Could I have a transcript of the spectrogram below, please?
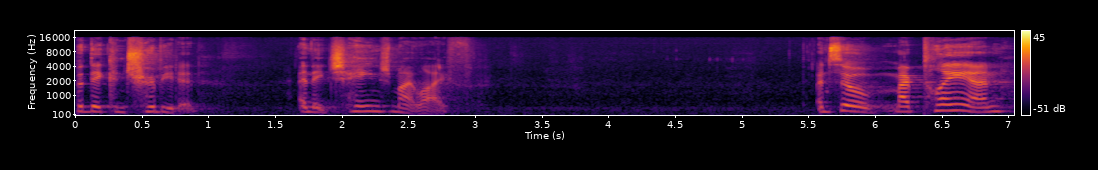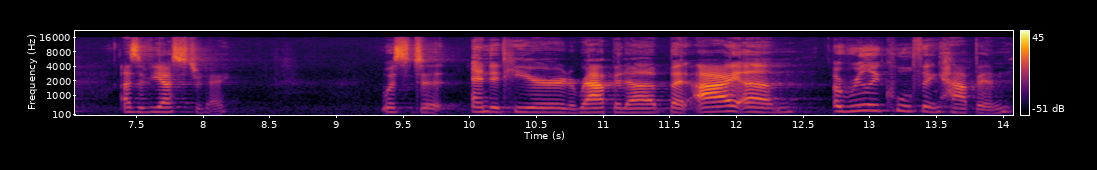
But they contributed and they changed my life. And so, my plan as of yesterday was to end it here, to wrap it up. But I, um, a really cool thing happened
